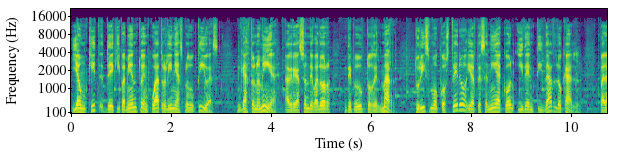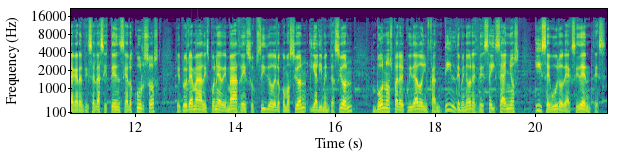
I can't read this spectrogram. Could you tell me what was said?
y a un kit de equipamiento en cuatro líneas productivas, gastronomía, agregación de valor de productos del mar, turismo costero y artesanía con identidad local, para garantizar la asistencia a los cursos, el programa dispone además de subsidio de locomoción y alimentación, bonos para el cuidado infantil de menores de 6 años y seguro de accidentes.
